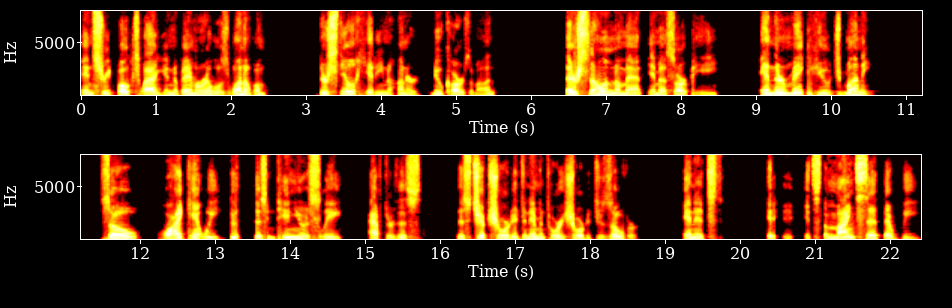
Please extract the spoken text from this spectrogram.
and Street Volkswagen of Amarillo is one of them. They're still hitting 100 new cars a month. They're selling them at MSRP, and they're making huge money. So why can't we do this continuously after this this chip shortage and inventory shortage is over? And it's it, it- it's the mindset that we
